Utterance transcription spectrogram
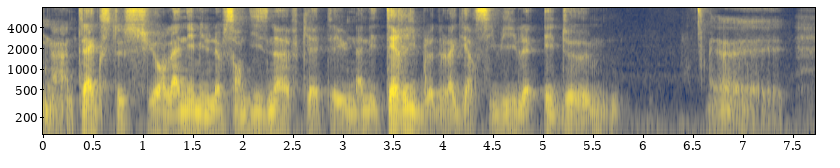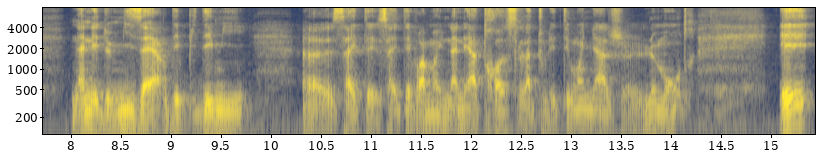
un texte sur l'année 1919, qui a été une année terrible de la guerre civile et de, euh, une année de misère, d'épidémie. Euh, ça, a été, ça a été vraiment une année atroce, là tous les témoignages le montrent. Et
